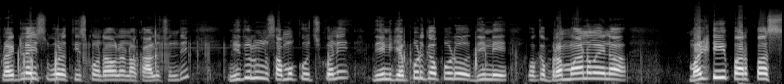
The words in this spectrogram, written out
ఫ్లడ్ లైట్స్ కూడా తీసుకొని రావాలని నాకు ఆలోచన ఉంది. నిధులను సమకూర్చుకొని దీనికి ఎప్పటికప్పుడు దీన్ని ఒక బ్రహ్మాండమైన మల్టీపర్పస్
